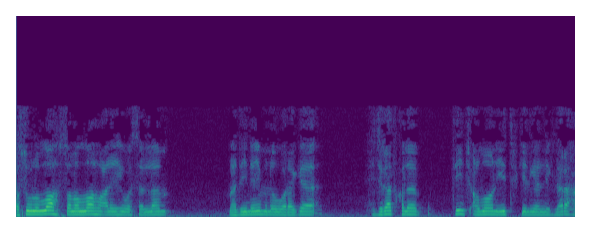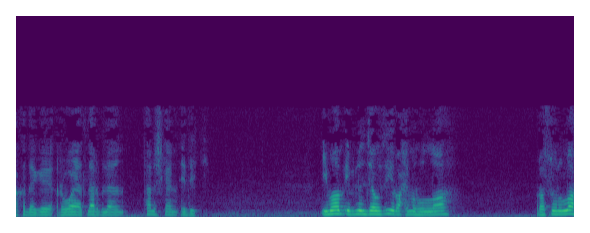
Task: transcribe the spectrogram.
rasululloh sollallohu alayhi vasallam madinai munavvaraga hijrat qilib tinch omon yetib kelganliklari haqidagi rivoyatlar bilan tanishgan edik. Imom ibn javziy rahimaulloh rasululloh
